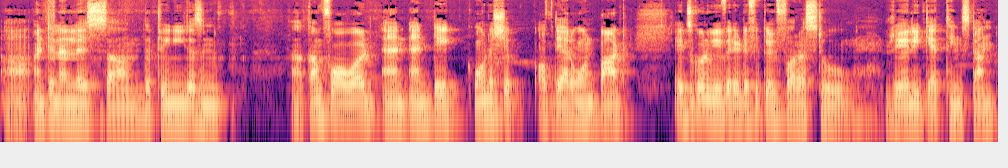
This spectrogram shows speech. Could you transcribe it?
uh, until unless um, the trainee doesn't uh, come forward and and take ownership of their own part it's going to be very difficult for us to really get things done.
